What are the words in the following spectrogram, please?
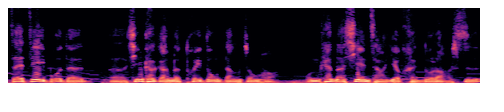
在这一波的呃新课纲的推动当中哈，我们看到现场有很多老师，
